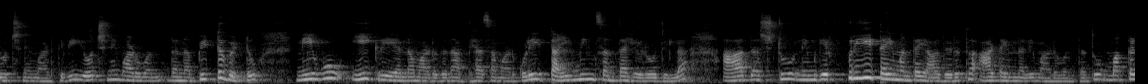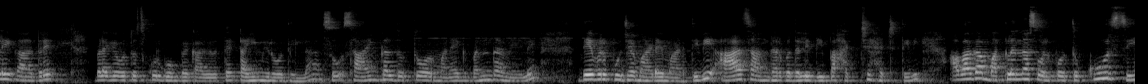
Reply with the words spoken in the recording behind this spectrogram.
ಯೋಚನೆ ಮಾಡ್ತೀವಿ. ಯೋಚನೆ ಮಾಡುವುದನ್ನು ಬಿಟ್ಟು ಬಿಟ್ಟು ನೀವು ಈ ಕ್ರಿಯೆಯನ್ನು ಮಾಡೋದನ್ನು ಅಭ್ಯಾಸ ಮಾಡ್ಕೊಳ್ಳಿ. ಟೈಮಿಂಗ್ಸ್ ಅಂತ ಹೇಳೋದಿಲ್ಲ. ಆದಷ್ಟು ನಿಮಗೆ ಫ್ರೀ ಟೈಮ್ ಅಂತ ಯಾವುದಿರುತ್ತೋ ಆ ಟೈಮ್ನಲ್ಲಿ ಮಾಡುವಂಥದ್ದು. ಮಕ್ಕಳಿಗಾದರೆ ಬೆಳಗ್ಗೆ ಹೊತ್ತು ಸ್ಕೂಲ್ಗೆ ಹೋಗಬೇಕಾಗಿರುತ್ತೆ ಟೈಮ್ ಇರೋದಿಲ್ಲ. ಸೊ ಸಾಯಂಕಾಲದೊತ್ತು ಅವ್ರ ಮನೆಗೆ ಬಂದ ಮೇಲೆ ದೇವರ ಪೂಜೆ ಮಾಡೇ ಮಾಡ್ತೀವಿ. ಆ ಸಂದರ್ಭದಲ್ಲಿ ದೀಪ ಹಚ್ಚಿ ಹಚ್ತೀವಿ ಆವಾಗ ಮಕ್ಕಳನ್ನ ಸ್ವಲ್ಪ ಹೊತ್ತು ಕೂರಿಸಿ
